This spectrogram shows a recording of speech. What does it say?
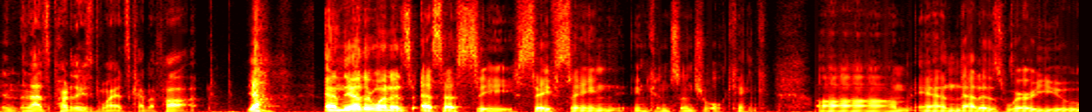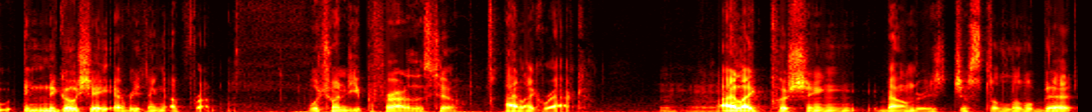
And, and that's part of the reason why it's kind of hot. Yeah. And the other one is SSC, safe, sane, and consensual kink. Um, and that is where you negotiate everything up front. Which one do you prefer out of those two? I like rack. I like pushing boundaries just a little bit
